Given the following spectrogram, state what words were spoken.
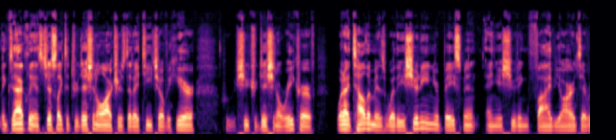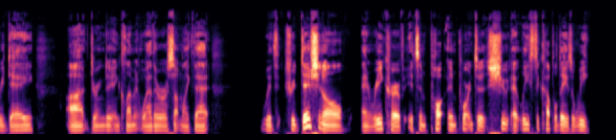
exactly. It's just like the traditional archers that I teach over here who shoot traditional recurve. What I tell them is whether you're shooting in your basement and you're shooting five yards every day uh, during the inclement weather or something like that, with traditional and recurve, it's impo- important to shoot at least a couple days a week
